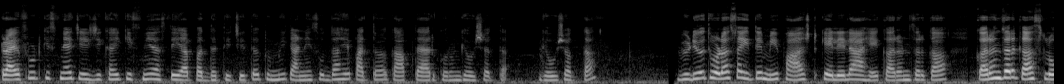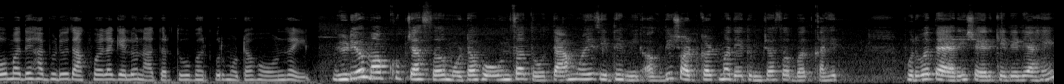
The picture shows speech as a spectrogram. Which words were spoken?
ड्रायफ्रूट किसण्याची जी काही किसणी असते या पद्धतीची तर तुम्ही त्याने सुद्धा हे पातळ काप तयार करून घेऊ शकता घेऊ शकता. व्हिडिओ थोडासा इथे मी फास्ट केलेला आहे कारण जर का कारण जर का स्लोमध्ये हा व्हिडिओ दाखवायला गेलो ना तर तो भरपूर मोठा होऊन जाईल. व्हिडिओ मग खूप जास्त मोठा होऊन जातो त्यामुळेच इथे मी अगदी शॉर्टकटमध्ये तुमच्यासोबत काही पूर्वतयारी शेअर केलेली आहे.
